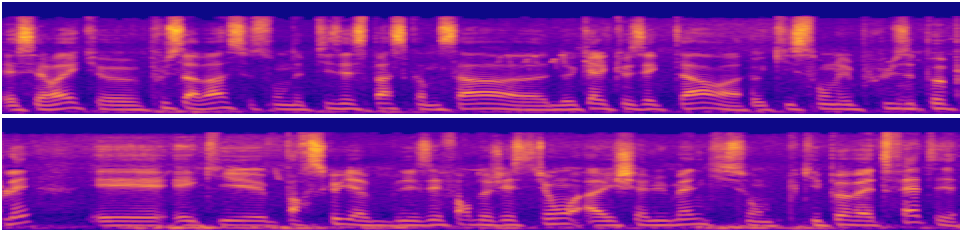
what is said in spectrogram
Et c'est vrai que plus ça va, ce sont des petits espaces comme ça de quelques hectares qui sont les plus peuplés et, et qui, parce qu'il y a des efforts de gestion à échelle humaine qui sont, qui peuvent être faits. Et,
